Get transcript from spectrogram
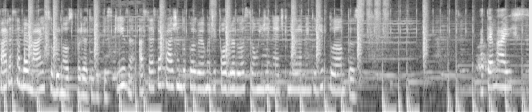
Para saber mais sobre o nosso projeto de pesquisa, acesse a página do programa de pós-graduação em Genética e Melhoramento de Plantas. Até mais!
